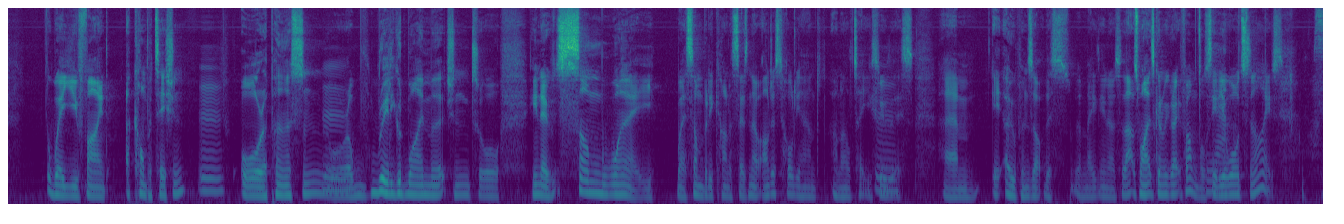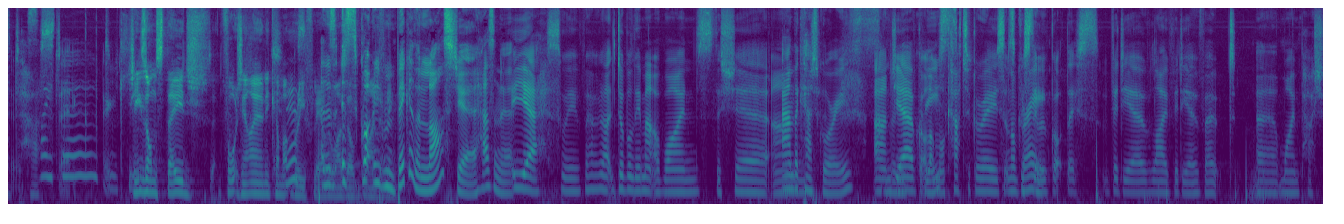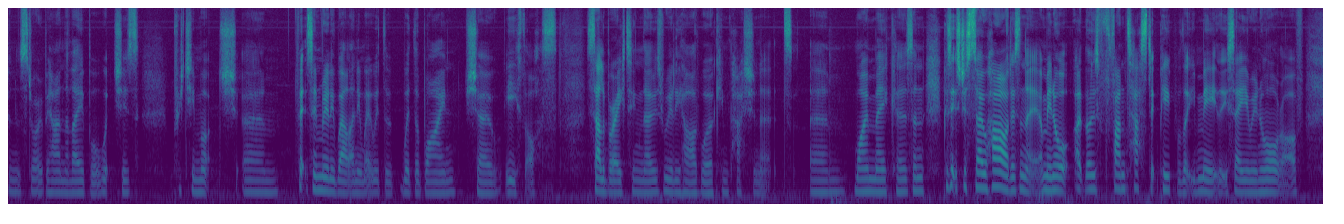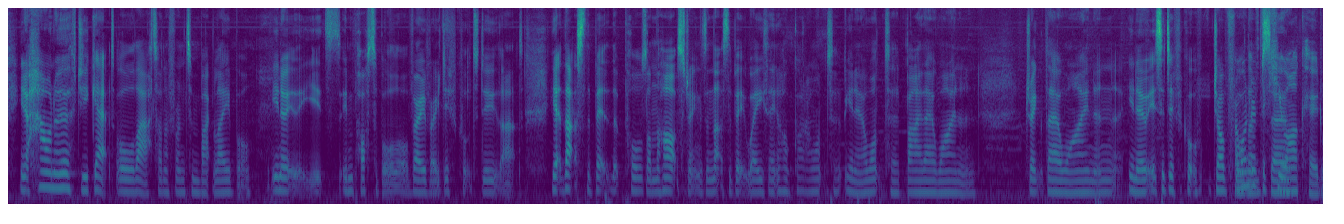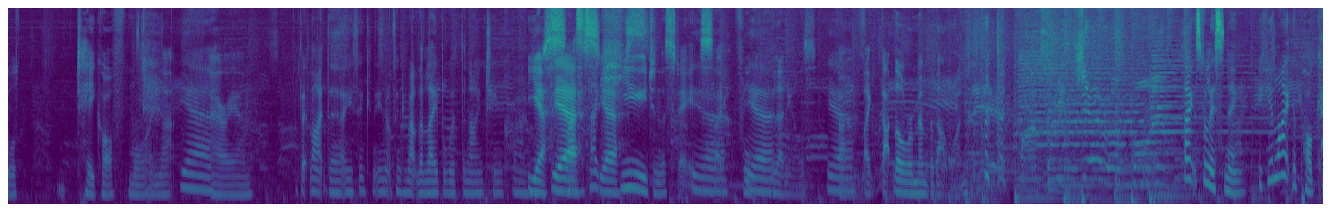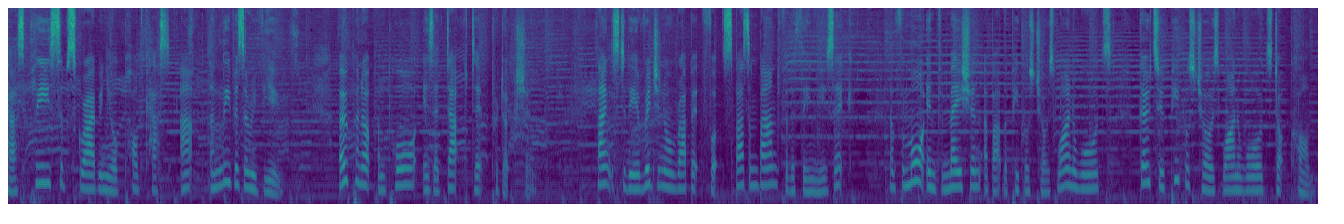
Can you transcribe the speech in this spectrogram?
where you find a competition mm. or a person mm. or a really good wine merchant or you know some way where somebody kind of says no i'll just hold your hand and i'll take you through this um, it opens up this amazing, you know. So that's why it's going to be great fun. We'll see the awards tonight. Fantastic. Thank you. She's on stage. Fortunately, I only come up is. briefly. And it's, otherwise it's I'll got even everything. bigger than last year, hasn't it? Yes, we've like double the amount of wines this year, and, And the categories. And have yeah, I've got a lot more categories, and That's obviously great. we've got this video, live video vote, uh, wine passion, the story behind the label, which is pretty much um, fits in really well anyway with the with the wine show ethos, celebrating those really hard-working, passionate um, winemakers, and because it's just so hard, isn't it? I mean, all, uh, those fantastic people that you meet that you say you're in awe of, you know, how on earth do you get all that on a front and back label? You know, it- it's impossible or very, very difficult to do that. Yet that's the bit that pulls on the heartstrings, and that's the bit where you think, oh God, I want to, you know, I want to buy their wine and drink their wine, and you know, it's a difficult job for them. I wonder them. if the so- QR code will take off more in that yeah, area. a bit like the. Are you thinking? You're not thinking about the label with the 19 crimes? Yes, yes, that's like yes. huge in the states, Yeah, like for yeah. millennials. Yeah. Um, like that, they'll remember that one. Thanks for listening. If you like the podcast, please subscribe in your podcast app and leave us a review. Open Up and Pour is a Dap Dip production. Thanks to the original Rabbit Foot Spasm Band for the theme music. And for more information about the People's Choice Wine Awards, go to peopleschoicewineawards.com.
